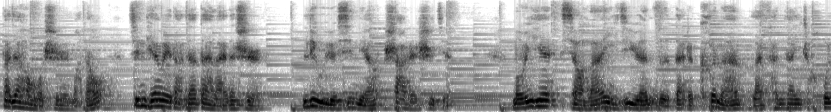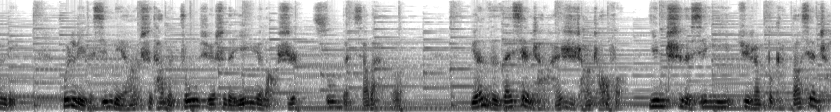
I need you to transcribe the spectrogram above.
大家好，我是马刀，今天为大家带来的是六月新娘杀人事件。某一天，小兰以及原子带着柯南来参加一场婚礼，婚礼的新娘是他们中学时的音乐老师松本小百合。原子在现场还日常嘲讽，音痴的新一居然不敢到现场。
